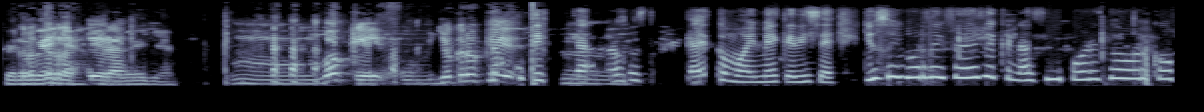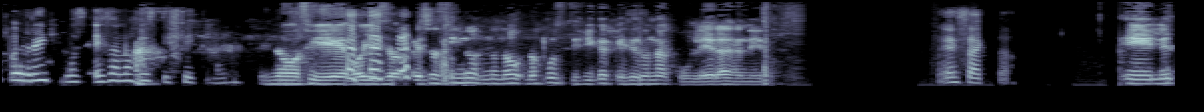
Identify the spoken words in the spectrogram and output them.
pero Creo que ratera. pero bella. Mm, ok, yo creo que Justifica, mm, no justifica. Es como Aime que dice, yo soy gorda y fea desde que nací, por eso ahorco perritos. Eso no justifica. no, sí, eh, oye, eso, eso sí no, no, no- no justifica que seas una culera, neta. Exacto. Eh, les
